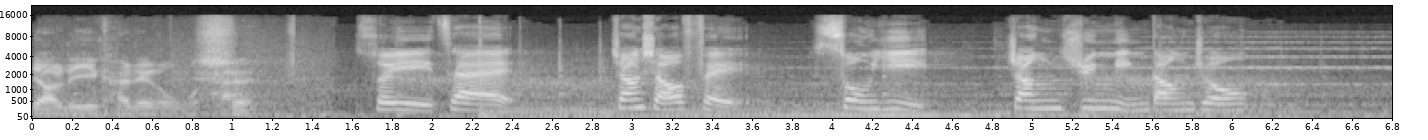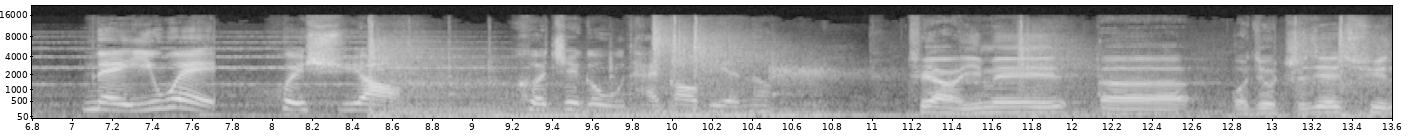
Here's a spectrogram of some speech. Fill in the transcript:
要离开这个舞台。是。所以在张小斐、宋轶、张钧甯当中，哪一位会需要和这个舞台告别呢？这样，因为呃，我就直接去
